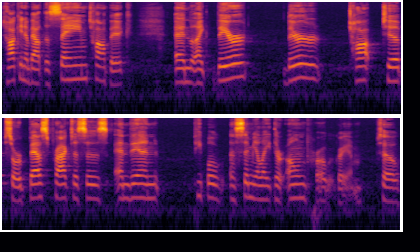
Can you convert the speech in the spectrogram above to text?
talking about the same topic and like their their top tips or best practices and then people assimilate their own program so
